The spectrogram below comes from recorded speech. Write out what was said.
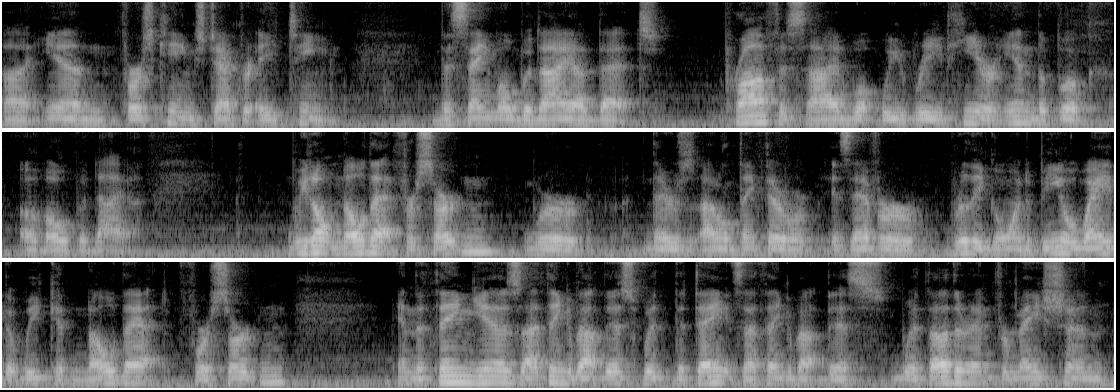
uh, in 1 Kings chapter 18. The same Obadiah that prophesied what we read here in the book of Obadiah. We don't know that for certain. We're there's I don't think there is ever really going to be a way that we could know that for certain. And the thing is, I think about this with the dates, I think about this with other information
